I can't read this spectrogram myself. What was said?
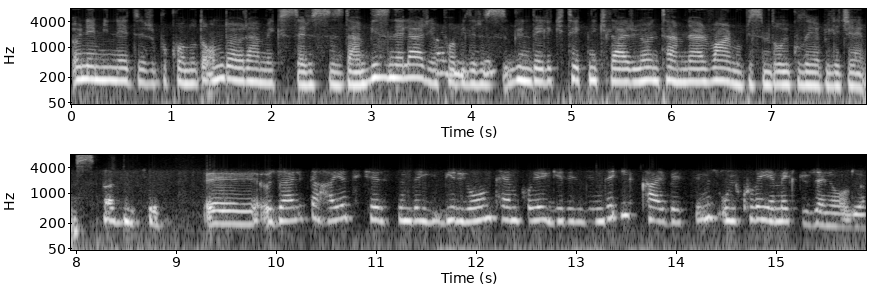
önemi nedir bu konuda? Onu da öğrenmek isteriz sizden. Biz neler yapabiliriz? Gündelik teknikler, yöntemler var mı bizim de uygulayabileceğimiz? Tabii ki. Ee, özellikle hayat içerisinde bir yoğun tempoya girildiğinde ilk kaybettiğimiz uyku ve yemek düzeni oluyor.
